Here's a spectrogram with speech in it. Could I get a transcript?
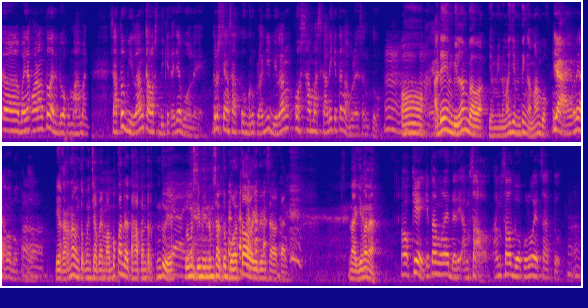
Eh, banyak orang tuh ada dua pemahaman. Satu bilang kalau sedikit aja boleh. Terus yang satu grup lagi bilang, oh sama sekali kita nggak boleh sentuh. Hmm. Oh, ada yang bilang bahwa ya minum aja yang penting nggak mabok. Ya, yang penting nggak mabok. Oh. Ya karena untuk mencapai mabok kan ada tahapan tertentu ya. Iya, Lu iya. mesti minum satu botol gitu misalkan. Nah, gimana? Oke, kita mulai dari Amsal. Amsal 20 ayat 1. Mm-mm.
